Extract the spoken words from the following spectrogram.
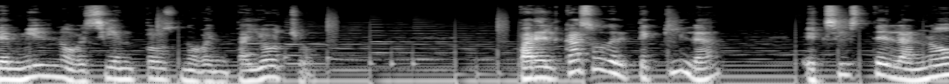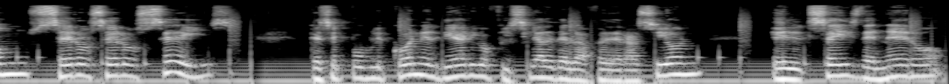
de 1998. Para el caso del tequila, existe la NOM 006 que se publicó en el Diario Oficial de la Federación el 6 de enero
